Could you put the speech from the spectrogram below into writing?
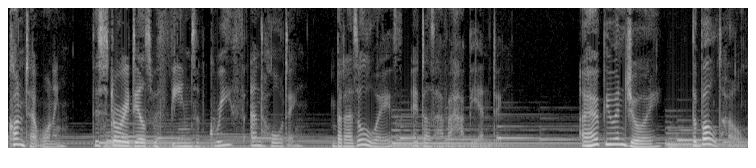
Content warning this story deals with themes of grief and hoarding, but as always, it does have a happy ending. I hope you enjoy The Bolt Hole.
